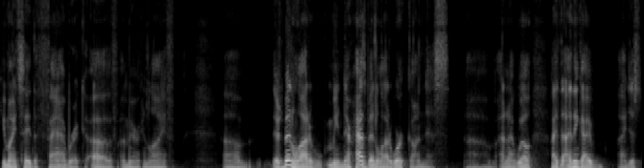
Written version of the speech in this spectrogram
you might say the fabric of American life. Um, there's been a lot of I mean there has been a lot of work on this, um, and I will I, th- I think I I just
